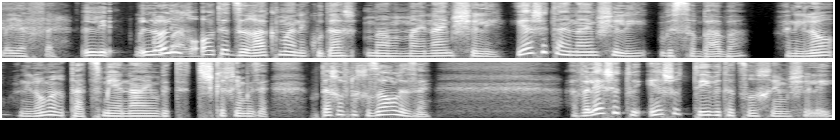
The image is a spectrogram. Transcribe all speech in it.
יפה. ל, לא לראות את זה רק מהנקודה, מה, מהעיניים שלי. יש את העיניים שלי וסבבה, אני לא, אני לא אומרת תעצמי עיניים ותשכחי מזה, תכף נחזור לזה. אבל יש, את, יש אותי ואת הצרכים שלי,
